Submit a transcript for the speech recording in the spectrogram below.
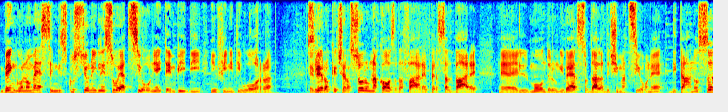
vengono messe in discussione le sue azioni ai tempi di Infinity War. È Sì. vero che c'era solo una cosa da fare per salvare eh, il mondo e l'universo dalla decimazione di Thanos,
